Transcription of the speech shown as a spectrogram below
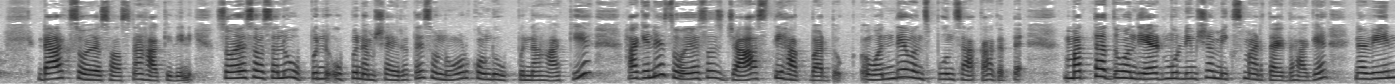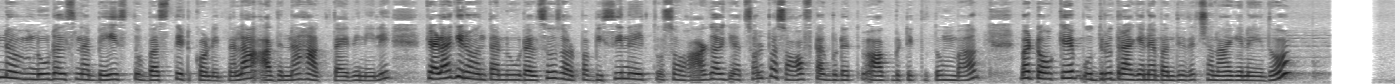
ಡಾರ್ಕ್ ಸೋಯಾ ಸಾಸ್ನ ಹಾಕಿದ್ದೀನಿ. ಸೋಯಾ ಸಾಸಲ್ಲೂ ಉಪ್ಪಿನ ಉಪ್ಪಿನ ಅಂಶ ಇರುತ್ತೆ. ಸೊ ನೋಡಿಕೊಂಡು ಉಪ್ಪನ್ನು ಹಾಕಿ ಹಾಗೆಯೇ ಸೋಯಾ ಸಾಸ್ ಜಾಸ್ತಿ ಹಾಕಬಾರ್ದು. ಒಂದೇ ಒಂದು ಸ್ಪೂನ್ ಸಾಕಾಗುತ್ತೆ. ಮತ್ತು ಅದು ಒಂದು ಎರಡು ಮೂರು ನಿಮಿಷ ಮಿಕ್ಸ್ ಮಾಡ್ತಾ ಇದ್ದ ಹಾಗೆ, ನಾವೇನು ನೂಡಲ್ಸ್ನ ಬೇಯಿಸ್ತು ಬಸ್ತಿಟ್ಕೊಂಡಿದ್ನಲ್ಲ ಅದನ್ನು ಹಾಕ್ತಾ ಇದ್ದೀನಿ ಇಲ್ಲಿ. ಕೆಳಗಿರುವಂಥ ನೂಡಲ್ಸು ಸ್ವಲ್ಪ ಬಿಸಿನೇ ಇತ್ತು. ಸೊ ಹಾಗಾಗಿ ಅದು ಸ್ವಲ್ಪ ಸಾಫ್ಟ್ ಆಗಿಬಿಡುತ್ತೆ ಆಗಿಬಿಟ್ಟಿತ್ತು ತುಂಬ. ಬಟ್ ಓಕೆ ಉದ್ರುದ್ರಾಗೇ ಬಂದಿದೆ. ಚೆನ್ನಾಗೇ ಇದು.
